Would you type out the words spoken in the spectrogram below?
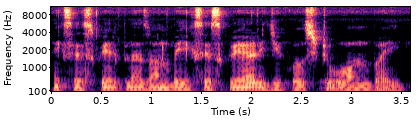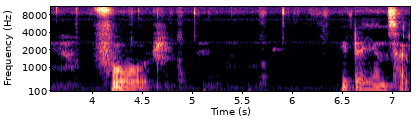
x square plus one by x square is equals to one by four এটাই অ্যান্সার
